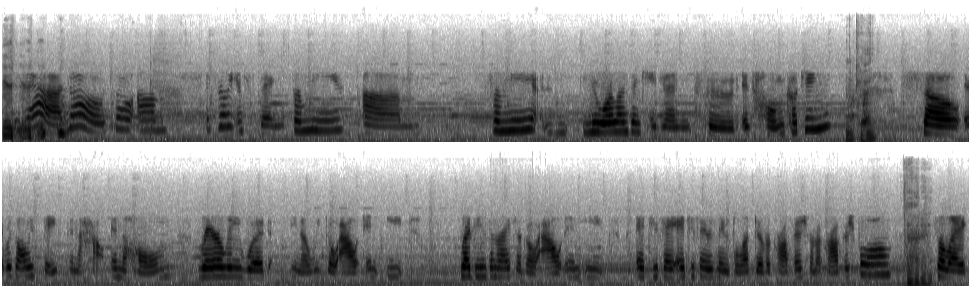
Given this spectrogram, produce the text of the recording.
yeah, no. So um, it's really interesting for me. Um, for me, New Orleans and Cajun food is home cooking. okay. So it was always based in the house, in the home. Rarely would you know we go out and eat red beans and rice, or go out and eat etouffee. Etouffee was made with leftover crawfish from a crawfish bowl. Got it. So like,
